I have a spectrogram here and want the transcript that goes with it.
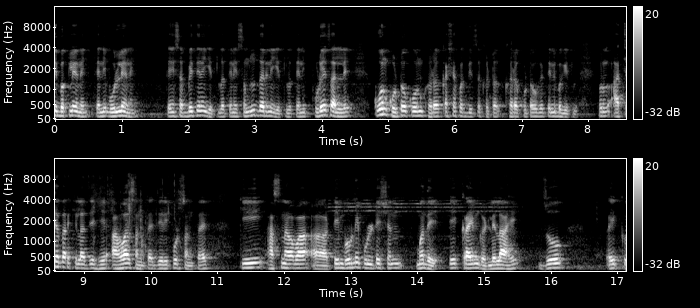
ते बकले नाही त्यांनी बोलले नाही. त्यांनी सभ्यतेने घेतलं त्यांनी समजूतदारीने घेतलं त्यांनी पुढे चालले. कोण खोटं कोण खरं कशा पद्धतीचं खटं खरं खोटं वगैरे त्यांनी बघितलं. परंतु आजच्या तारखेला जे हे अहवाल सांगतायत जे रिपोर्ट सांगतायत की हसनाबा अ, टेंभुर्णी स्टेशनमध्ये एक क्राईम घडलेला आहे. जो एक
